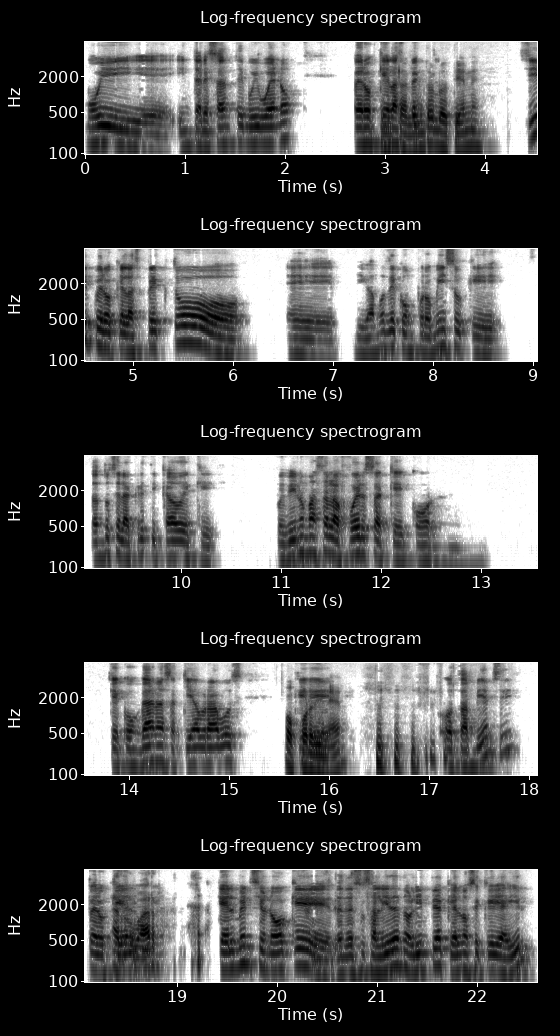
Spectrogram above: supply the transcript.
muy eh, interesante, muy bueno, pero que el, aspecto lo tiene. Sí, pero que el aspecto, digamos, de compromiso que tanto se le ha criticado de que pues vino más a la fuerza que con, que con ganas aquí a Bravos. O por dinero. O también, sí, pero que él, que él, mencionó que desde su salida en Olimpia que él no se quería ir,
